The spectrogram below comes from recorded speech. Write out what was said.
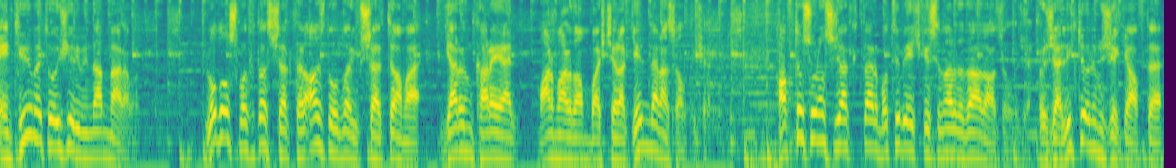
NTV Meteoroloji Biriminden merhaba. Lodos batıda sıcakları az da olsa yükseltti ama yarın Karayel Marmara'dan başlayarak yeniden azaltacak. Hafta sonu sıcaklıklar batı ve iç kesimlerde daha da azalacak. Özellikle önümüzdeki hafta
